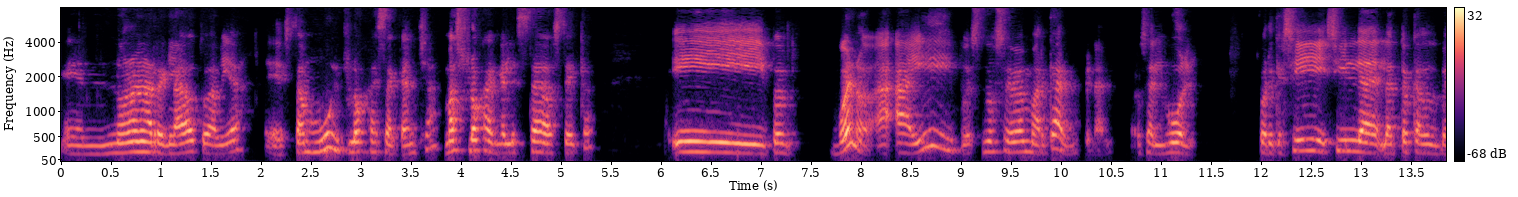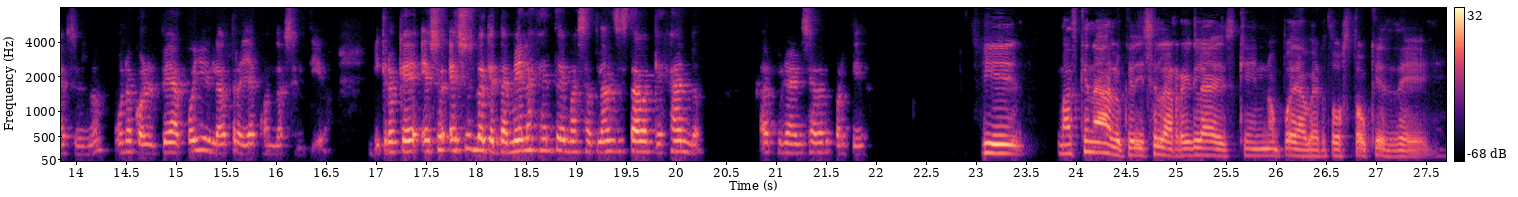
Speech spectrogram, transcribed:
eh, no lo han arreglado todavía, está muy floja esa cancha, más floja que el Estado Azteca. Y pues bueno, ahí pues no se debe marcar el penal, o sea, el gol, porque sí, sí la, toca dos veces, ¿no? Una con el pie de apoyo y la otra ya cuando hace el tiro. Y creo que eso, eso es lo que también la gente de Mazatlán se estaba quejando al finalizar el partido. Sí, más que nada lo que dice la regla es que no puede haber dos toques de,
